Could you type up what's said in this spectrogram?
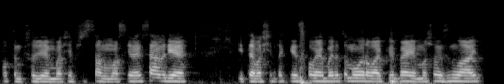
potem przechodziłem właśnie przez samą Maskę Aleksandrię i te właśnie takie zespoły jak Barry Tomorrow, I Prevail, Machines in White.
